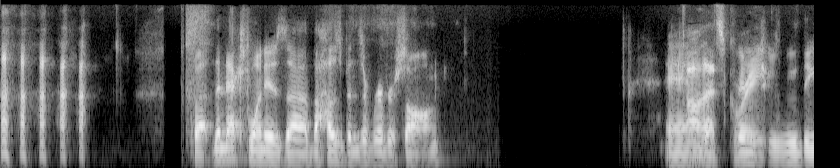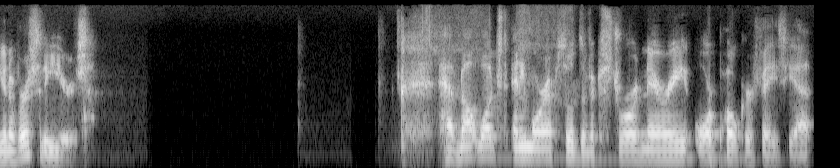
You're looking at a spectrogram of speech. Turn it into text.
know." But the next one is uh, the Husbands of River Song. And Oh, that's we're great. Into the university years. Have not watched any more episodes of Extraordinary or Poker Face yet.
